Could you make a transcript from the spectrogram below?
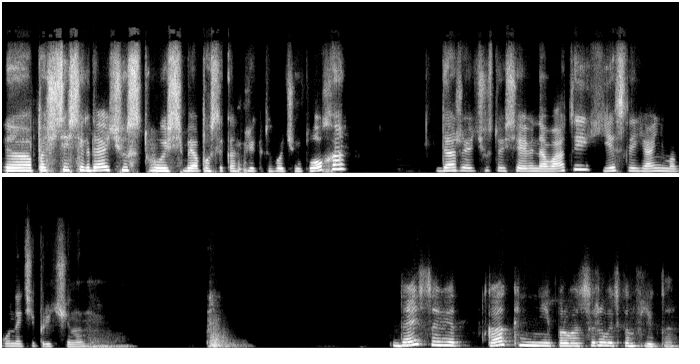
Э, почти всегда я чувствую себя после конфликтов очень плохо. Даже я чувствую себя виноватой, если я не могу найти причину. Дай совет, как не провоцировать конфликты.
